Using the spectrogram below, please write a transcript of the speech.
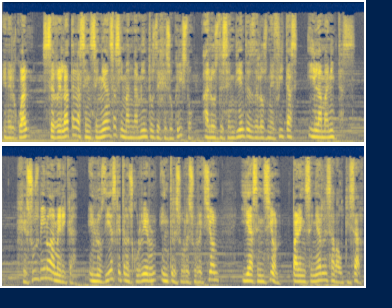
en el cual se relatan las enseñanzas y mandamientos de Jesucristo a los descendientes de los nefitas y lamanitas. Jesús vino a América en los días que transcurrieron entre su resurrección y ascensión para enseñarles a bautizar,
